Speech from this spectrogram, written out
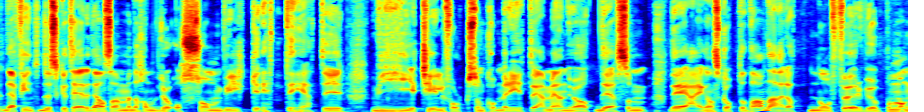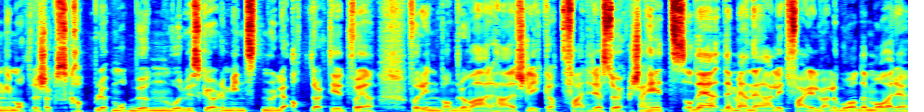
det er fint å diskutere det, altså, men det handler jo også om hvilke rettigheter vi gir til folk som kommer hit. Og jeg mener jo at det, som, det jeg er ganske opptatt av, det er at nå fører vi jo på mange måter et slags kappløp mot bunnen, hvor vi skal gjøre det minst mulig attraktivt for, for innvandrere å være her, slik at færre søker seg hit. Og det, det, mener jeg er litt feil vei å gå. Det må være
